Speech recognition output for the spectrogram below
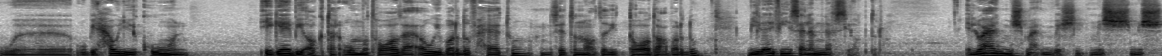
و... وبيحاول يكون إيجابي أكتر ومتواضع قوي برضه في حياته. نسيت النقطة دي التواضع برضه. بيلاقي فيه سلام نفسي أكتر. الواحد مش مش مش مش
